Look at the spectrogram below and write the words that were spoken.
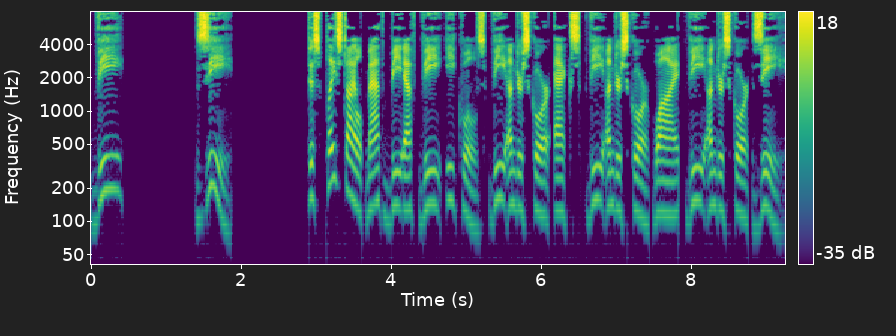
v z. Display style Math BF V equals V underscore x V underscore Y V underscore Z.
